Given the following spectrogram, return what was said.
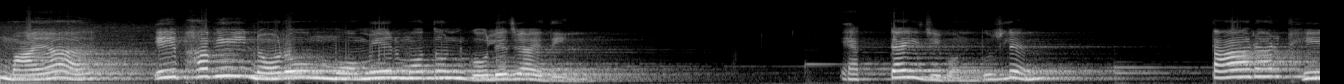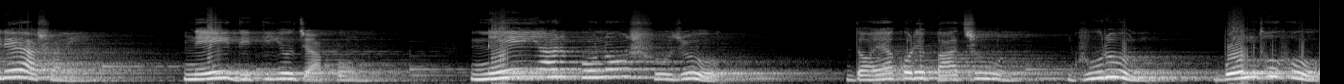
মায়ায়? এভাবেই নরম মমের মতন গলে যায় দিন। একটাই জীবন, বুঝলেন? তার আর ফিরে আসা নেই। নেই দ্বিতীয় যাপন। নেই আর কোনো সুযোগ। দয়া করে বাঁচুন। ঘুরুন, বন্ধু হোক।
